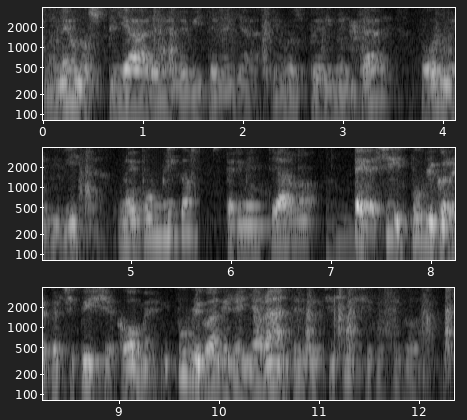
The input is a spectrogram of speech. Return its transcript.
Non è uno spiare nelle vite degli altri, è uno sperimentare forme di vita. Noi pubblico sperimentiamo? Eh sì, il pubblico le percepisce come? Il pubblico anche se è ignorante le percepisce queste cose.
